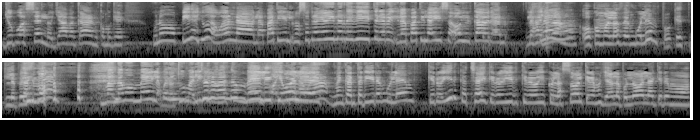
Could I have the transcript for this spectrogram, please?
yo puedo hacerlo, ya, bacán. Como que uno pide ayuda, weón. La, la Pati, nosotras ahí la revista, la, y la Pati y la Isa, oye, el cabran, las Claro, ayudamos. O como los de Angulempo, que le pedimos... Mandamos un mail. Bueno, tú, Malik, Yo le mandé un mail y dije, me encantaría ir a Angulem, quiero ir, ¿cachai? Quiero ir, quiero ir con la Sol, queremos llevar la polola, queremos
